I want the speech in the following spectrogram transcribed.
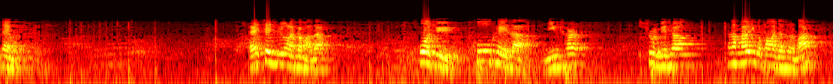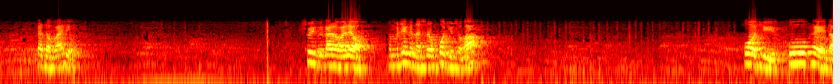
name，哎，这是用来干嘛的？获取 cookie 的名称，是不是名称？那么还有一个方法叫做什么？get value，是一个 get y 六。那么这个呢是获取什么？获取 cookie 的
